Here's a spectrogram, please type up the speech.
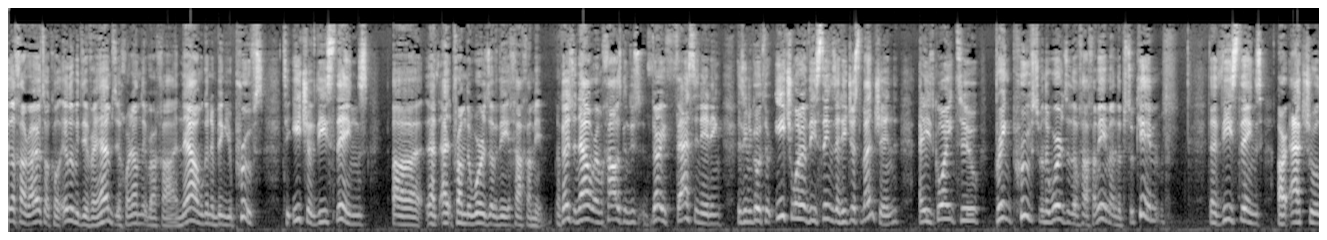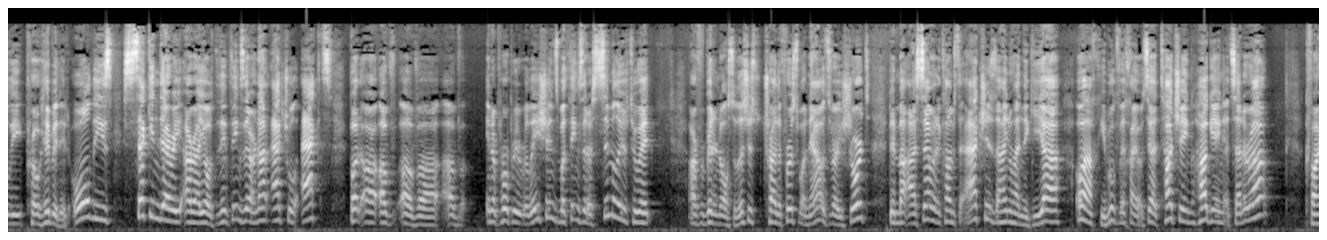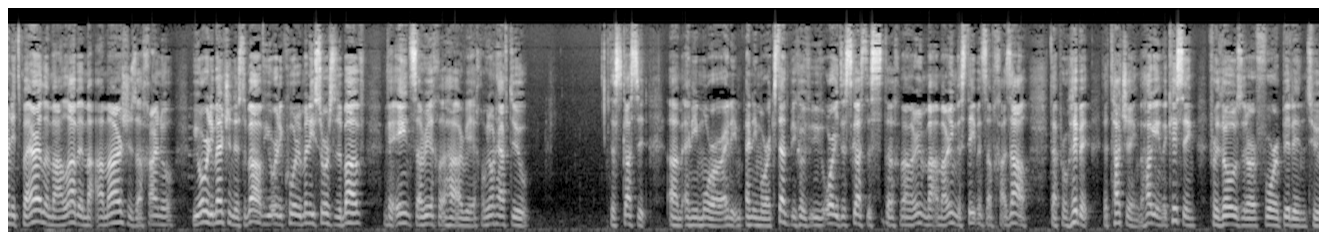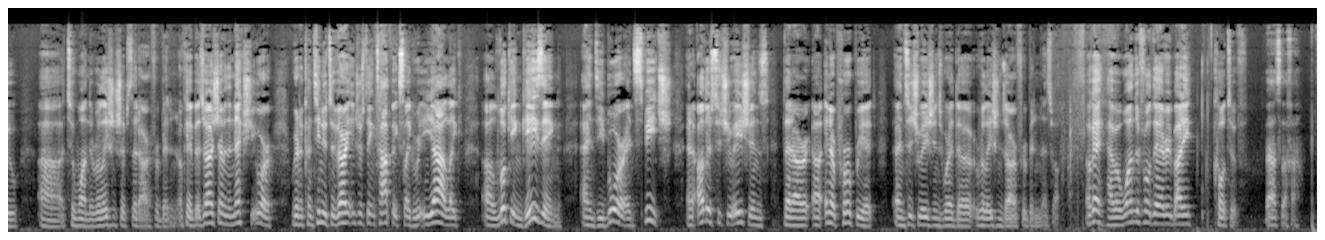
going to bring you proofs to each of these things uh, from the words of the Chachamim. Okay, so now Ramchal is going to do very fascinating. He's going to go through each one of these things that he just mentioned, and he's going to bring proofs from the words of the Chachamim and the Psukim that these things are actually prohibited. All these secondary arayot, the things that are not actual acts, but are of of uh, of inappropriate relations, but things that are similar to it are forbidden also. Let's just try the first one now. It's very short. When it comes to actions, touching, hugging, etc. We already mentioned this above. You already quoted many sources above. We don't have to discuss it um, any more or any, any more extent because we've already discussed this, the ma'amarim, the statements of Chazal that prohibit the touching, the hugging, the kissing for those that are forbidden to uh, to one, the relationships that are forbidden. Okay, Bezrat Hashem, in the next year, we're going to continue to very interesting topics like Riyah, like uh, looking, gazing, and Dibur, and speech, and other situations that are uh, inappropriate and situations where the relations are forbidden as well. Okay, have a wonderful day, everybody. Kotuv.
